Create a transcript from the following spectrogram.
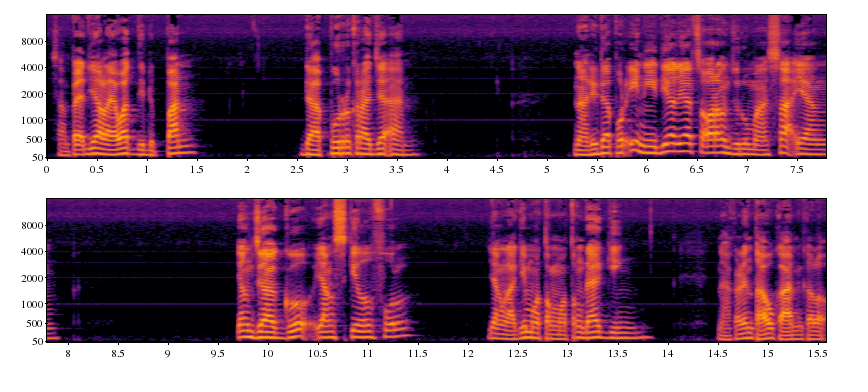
Sampai dia lewat di depan dapur kerajaan. Nah di dapur ini dia lihat seorang juru masak yang yang jago, yang skillful, yang lagi motong-motong daging. Nah, kalian tahu kan kalau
